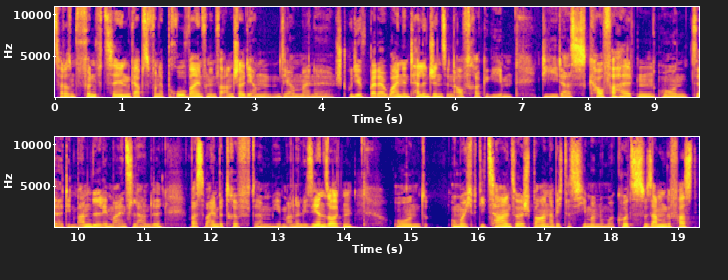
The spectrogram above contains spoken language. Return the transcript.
2015 gab es von der ProWein, von den Veranstaltern, die haben, die haben eine Studie bei der Wine Intelligence in Auftrag gegeben, die das Kaufverhalten und äh, den Wandel im Einzelhandel, was Wein betrifft, ähm, eben analysieren sollten. Und um euch die Zahlen zu ersparen, habe ich das hier mal nochmal kurz zusammengefasst.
